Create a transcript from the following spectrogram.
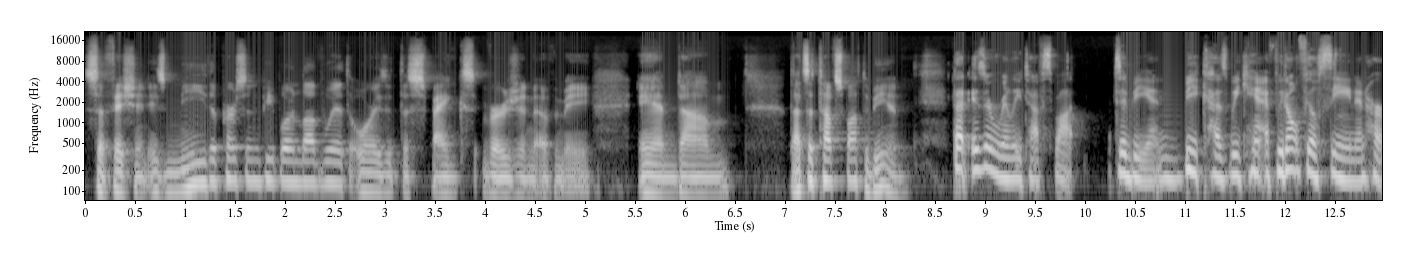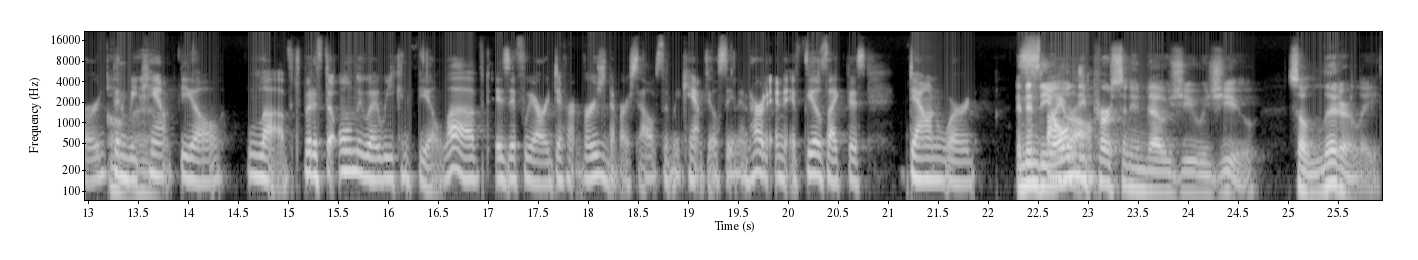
sufficient? Is me the person people are in love with? Or is it the Spanx version of me? And um, that's a tough spot to be in. That is a really tough spot to be in because we can't if we don't feel seen and heard, then Oh, we can't feel loved. But if the only way we can feel loved is if we are a different version of ourselves, then we can't feel seen and heard. And it feels like this downward. And then the only person who knows you is you. So literally,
